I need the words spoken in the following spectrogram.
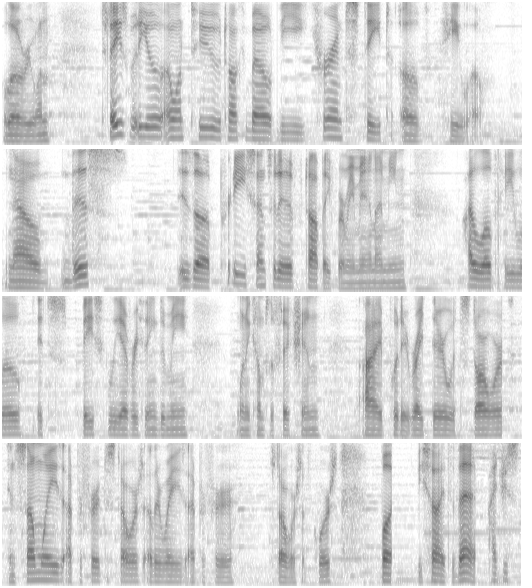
Hello everyone. Today's video I want to talk about the current state of Halo. Now this is a pretty sensitive topic for me man. I mean I love Halo. It's basically everything to me when it comes to fiction. I put it right there with Star Wars. In some ways I prefer it to Star Wars, other ways I prefer Star Wars of course. But besides that, I just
